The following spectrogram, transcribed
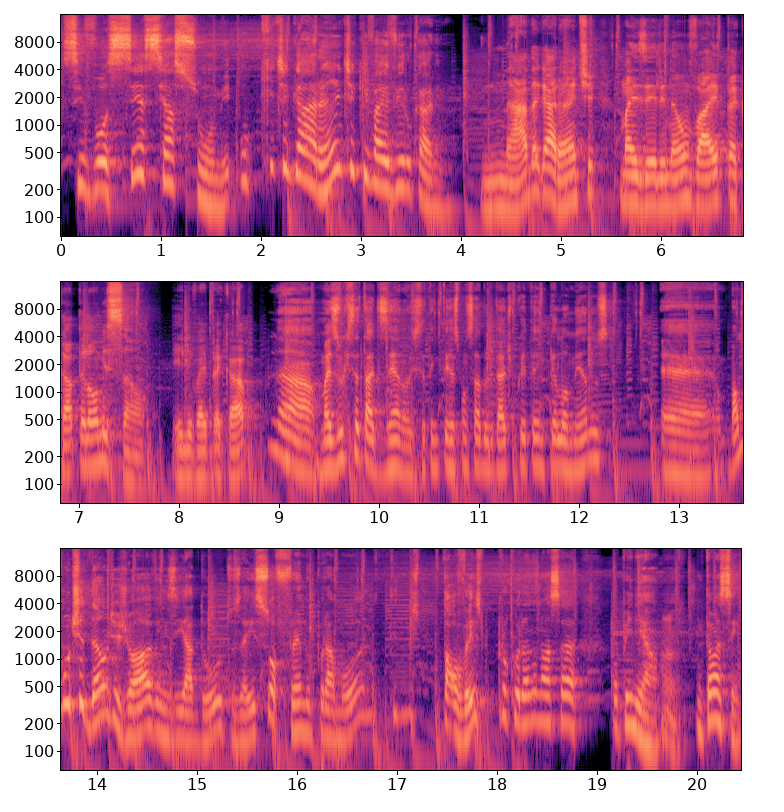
se você se assume, o que te garante que vai vir o carinho? Nada garante, mas ele não vai pecar pela omissão. Ele vai pecar. Não, mas o que você está dizendo, você tem que ter responsabilidade porque tem pelo menos é, uma multidão de jovens e adultos aí sofrendo por amor, talvez procurando nossa opinião. Hum. Então, assim,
